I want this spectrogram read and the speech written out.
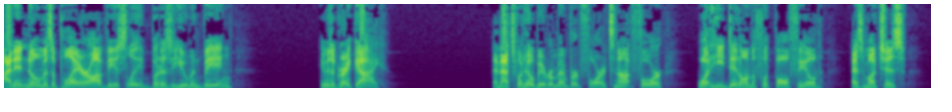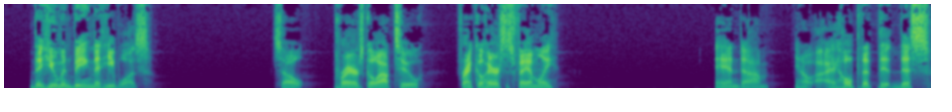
I didn't know him as a player, obviously, but as a human being, he was a great guy. And that's what he'll be remembered for. It's not for what he did on the football field as much as the human being that he was. So prayers go out to Franco Harris's family. And, um, you know, I hope that the, this,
